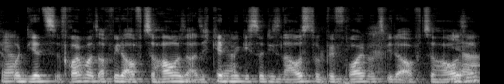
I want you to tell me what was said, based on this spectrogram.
ja. und jetzt freuen wir uns auch wieder auf zu Hause. Also ich kenne ja. wirklich so diesen Ausdruck, wir freuen uns wieder auf zu Hause.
